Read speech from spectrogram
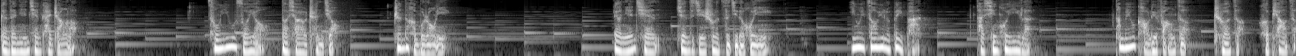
赶在年前开张了，从一无所有到小有成就，真的很不容易。两年前。娟子结束了自己的婚姻，因为遭遇了背叛，她心灰意冷。她没有考虑房子、车子和票子，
